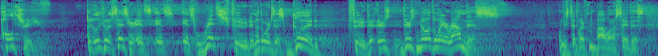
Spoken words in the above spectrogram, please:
poultry. But look what it says here. It's, it's, it's rich food. In other words, it's good food. There's, there's no other way around this. Let me step away from the Bible when I say this.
